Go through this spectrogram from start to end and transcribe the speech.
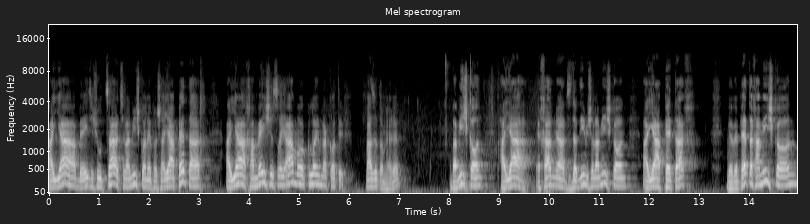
היה באיזשהו צד של המשכון, איפה שהיה הפתח, היה חמש עשרה אמוקלואים לקוטף. מה זאת אומרת? במשכון היה, אחד מהצדדים של המשכון היה פתח, ובפתח המשכון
